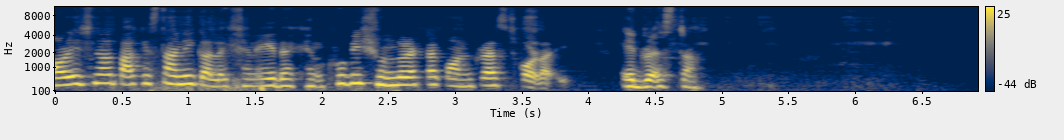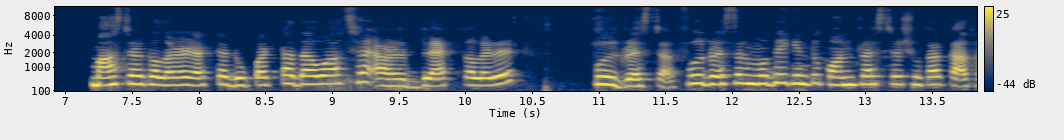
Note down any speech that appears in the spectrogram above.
অরিজিনাল পাকিস্তানি কালেকশন এই দেখেন, খুবই সুন্দর একটা কন্ট্রাস্ট করা এই- ড্রেসটা মাস্টার কালারের একটা দুপাট্টা দেওয়া আছে আর ব্ল্যাক কালারের ফুল ড্রেসটা। ফুল ড্রেসের মধ্যেই কিন্তু কন্ট্রাস্টের সুতার কাজ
